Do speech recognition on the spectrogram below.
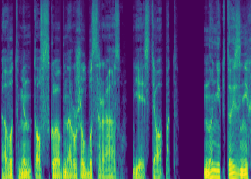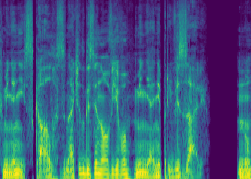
А вот ментовскую обнаружил бы сразу. Есть опыт. Но никто из них меня не искал, значит, к Зиновьеву меня не привязали. Ну,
